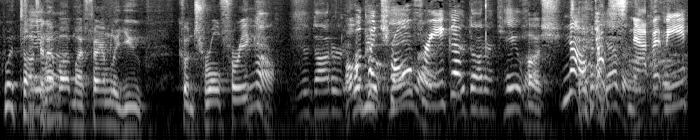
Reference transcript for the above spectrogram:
Quit talking about my family, you control freak. No, your daughter. All A control freak? Your daughter and Kayla. Hush. No, don't Together. snap at me.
